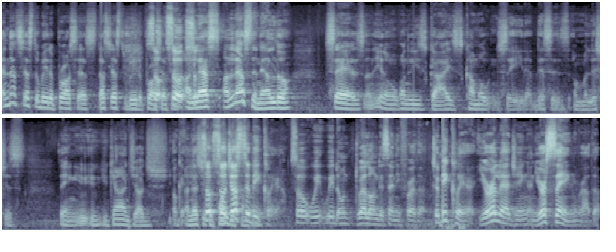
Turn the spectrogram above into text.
and that's just the way the process. That's just the way the process. so- so- unless unless an elder says, and you know, one of these guys come out and say that this is a malicious thing, you you, you can't judge Okay. unless you. so, so just to something. be clear, so we, we don't dwell on this any further. To be clear, you're alleging and you're saying rather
